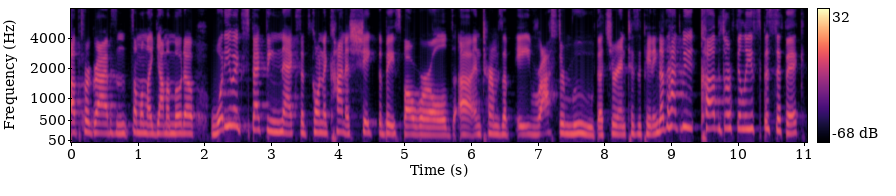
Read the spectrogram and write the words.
up for grabs, and someone like Yamamoto. What are you expecting next that's going to kind of shake the baseball world uh, in terms of a roster move that you're anticipating? Doesn't have to be Cubs or Phillies specific,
